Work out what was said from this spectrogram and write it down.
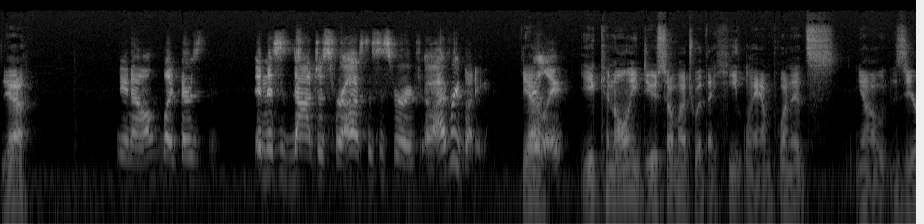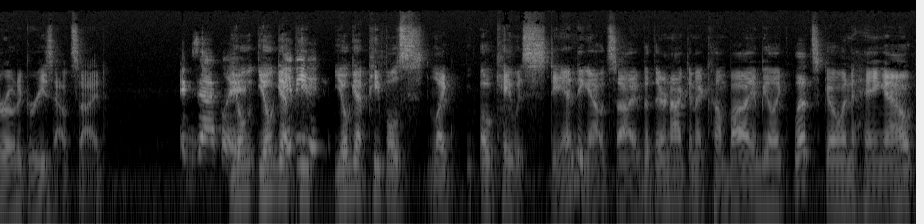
Yeah, You know, like, there's, and this is not just for us. This is for everybody. Yeah. Really. You can only do so much with a heat lamp when it's you know zero degrees outside. Exactly. You'll you'll get Maybe- peop you'll get people like okay with standing outside, but they're not going to come by and be like, "Let's go and hang out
